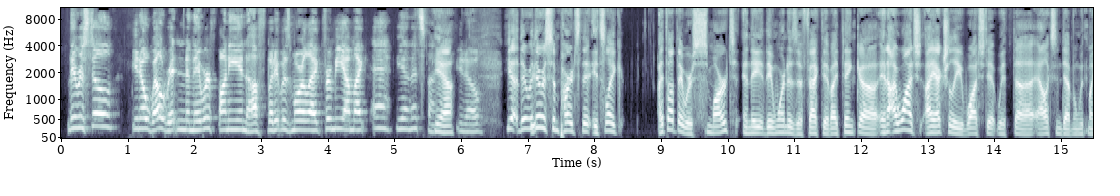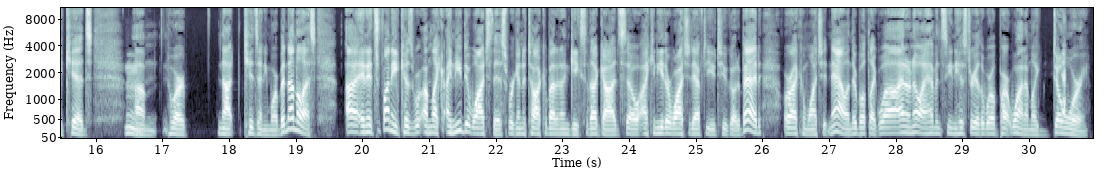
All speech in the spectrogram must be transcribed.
They were still, you know, well written and they were funny enough, but it was more like for me, I'm like, eh, yeah, that's fine. Yeah. You know. Yeah, there were there were some parts that it's like I thought they were smart and they they weren't as effective. I think uh and I watched I actually watched it with uh Alex and Devin with my kids um who are not kids anymore, but nonetheless. Uh, and it's funny because I'm like, I need to watch this. We're going to talk about it on Geeks Without God. So I can either watch it after you two go to bed or I can watch it now. And they're both like, well, I don't know. I haven't seen History of the World Part One. I'm like, don't worry.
